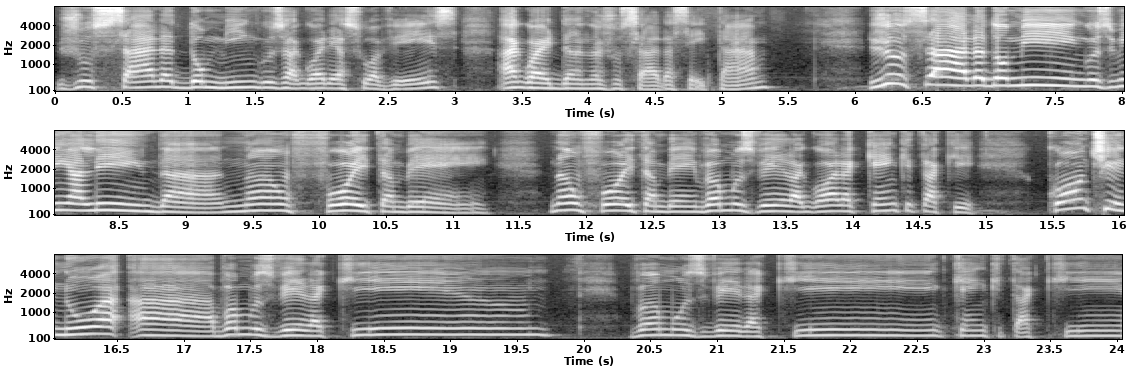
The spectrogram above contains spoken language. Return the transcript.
Jussara Domingos, agora é a sua vez. Aguardando a Jussara aceitar. Jussara Domingos, minha linda, não foi também. Não foi também. Vamos ver agora quem que está aqui. Continua a. Vamos ver aqui. Vamos ver aqui. Quem que está aqui?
